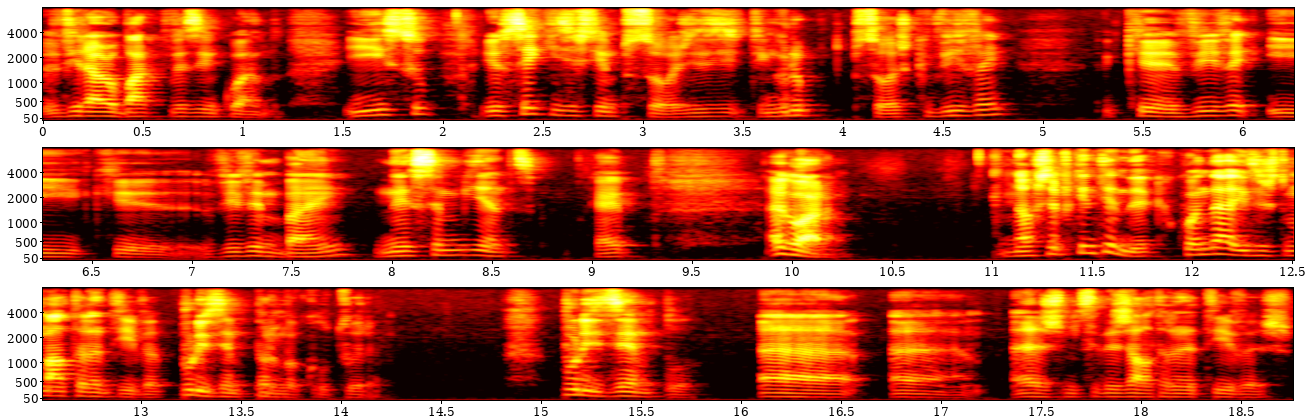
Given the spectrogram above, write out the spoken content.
virar o barco de vez em quando. E isso, eu sei que existem pessoas, existem grupo de pessoas que vivem, que vivem e que vivem bem nesse ambiente. Okay? Agora, nós temos que entender que quando há, existe uma alternativa, por exemplo, para uma cultura, por exemplo, uh, uh, as medicinas alternativas,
